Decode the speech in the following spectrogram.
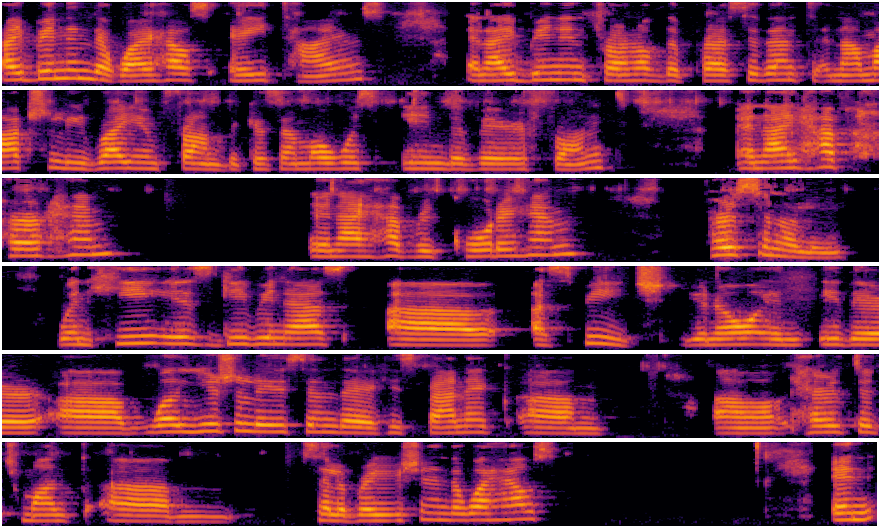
I've been in the White House eight times, and I've been in front of the president, and I'm actually right in front because I'm always in the very front, and I have heard him, and I have recorded him personally when he is giving us uh, a speech, you know, in either uh, well, usually it's in the Hispanic um, uh, Heritage Month um, celebration in the White House and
